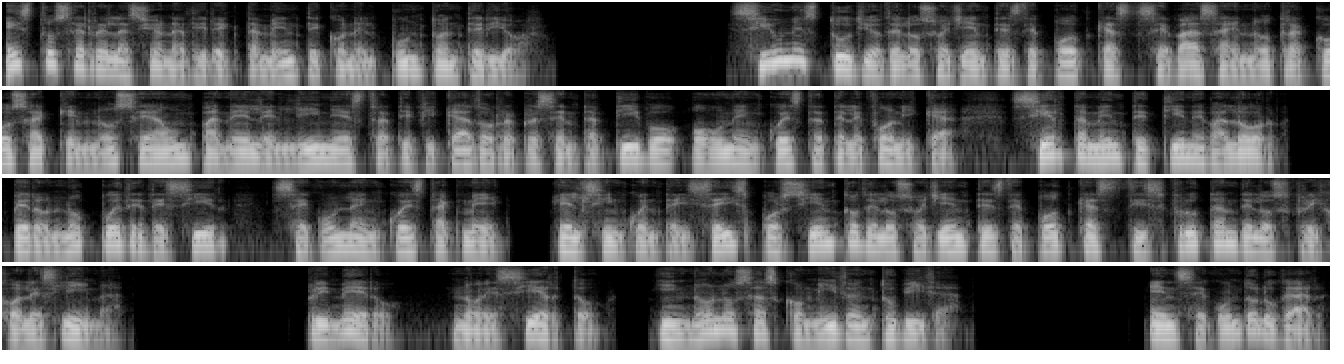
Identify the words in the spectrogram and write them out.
Esto se relaciona directamente con el punto anterior. Si un estudio de los oyentes de podcast se basa en otra cosa que no sea un panel en línea estratificado representativo o una encuesta telefónica, ciertamente tiene valor, pero no puede decir, según la encuesta ACME, el 56% de los oyentes de podcast disfrutan de los frijoles lima. Primero, no es cierto, y no los has comido en tu vida. En segundo lugar,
